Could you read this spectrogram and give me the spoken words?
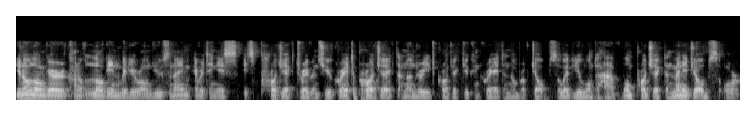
You no longer kind of log in with your own username. Everything is, is project driven. So you create a project and under each project, you can create a number of jobs. So whether you want to have one project and many jobs or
